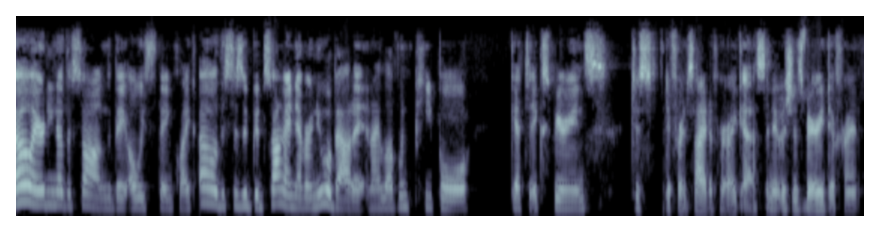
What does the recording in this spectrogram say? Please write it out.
oh, I already know the song. They always think like, oh, this is a good song. I never knew about it. And I love when people get to experience just different side of her, I guess. And it was just very different.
